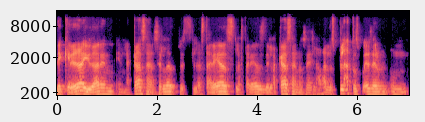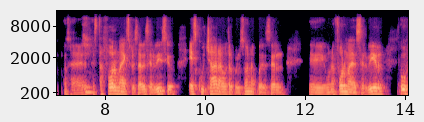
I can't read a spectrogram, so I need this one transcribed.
de querer ayudar en, en la casa, hacer pues, las tareas, las tareas de la casa, no sé, lavar los platos, puede ser un, o sea, esta forma de expresar el servicio, escuchar a otra persona puede ser eh, una forma de servir, uh,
